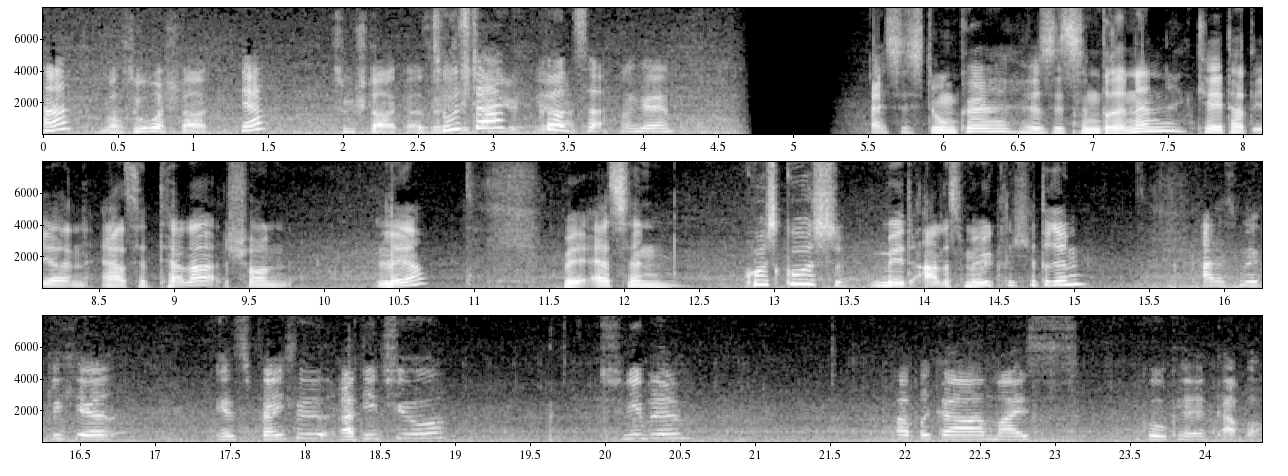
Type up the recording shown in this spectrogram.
Hä? War super stark. Ja? Zu stark. Also Zu stark? viel, ja. Kurzer. Okay. Es ist dunkel, wir sitzen drinnen. Kate hat ihren ersten Teller schon leer. Wir essen Couscous mit alles Mögliche drin. Alles Mögliche. Jetzt Fenchel, Radicchio, Zwiebel, Paprika, Mais, Gurke, Kapper.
